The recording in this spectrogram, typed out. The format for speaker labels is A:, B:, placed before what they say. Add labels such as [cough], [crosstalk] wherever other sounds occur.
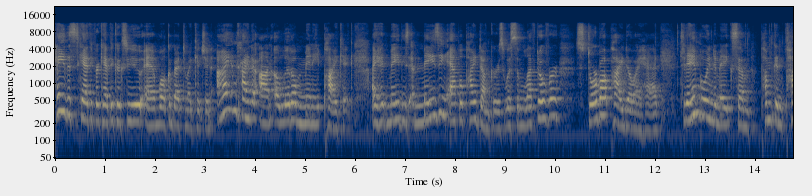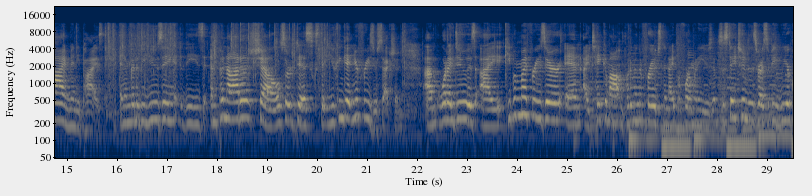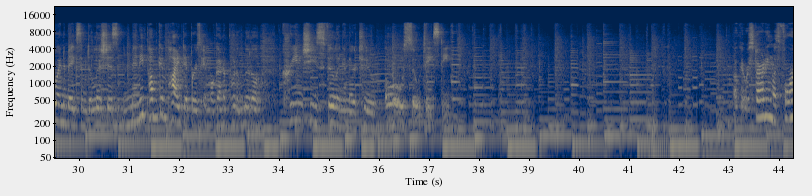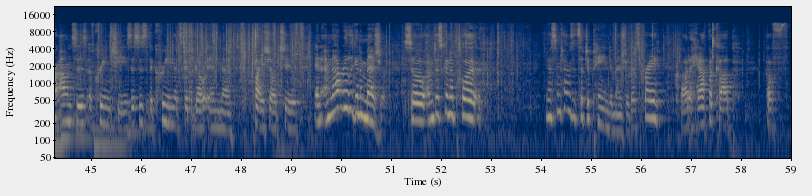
A: Hey, this is Kathy for Kathy Cooks For You and welcome back to my kitchen. I am kind of on a little mini pie kick. I had made these amazing apple pie dunkers with some leftover store-bought pie dough I had. Today I'm going to make some pumpkin pie mini pies and I'm going to be using these empanada shells or discs that you can get in your freezer section. Um, what I do is I keep them in my freezer and I take them out and put them in the fridge the night before I'm gonna use them. So stay tuned to this recipe. We are going to make some delicious mini pumpkin pie dippers and we're gonna put a little cream cheese filling in there too. Oh, so tasty. Okay, we're starting with four ounces of cream cheese. This is the cream that's gonna go in the pie shell too. And I'm not really gonna measure. So I'm just gonna put, you know, sometimes it's such a pain to measure. That's probably about a half a cup of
